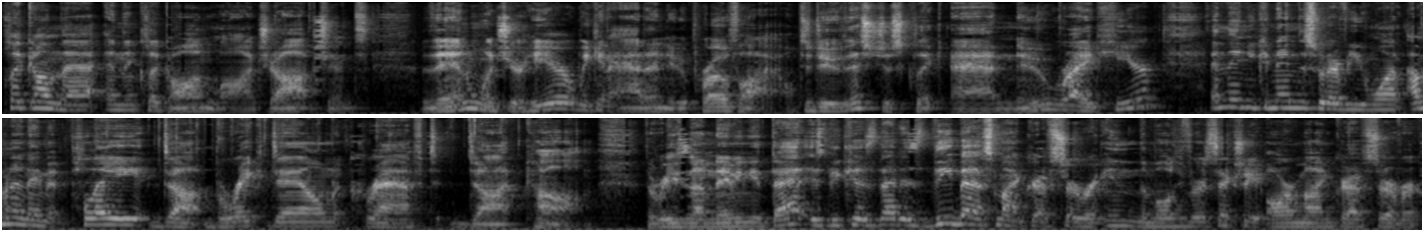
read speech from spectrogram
Click on that, and then click on Launch Options. Then, once you're here, we can add a new profile. To do this, just click Add New right here, and then you can name this whatever you want. I'm going to name it play.breakdowncraft.com. The reason I'm naming it that is because that is the best Minecraft server in the multiverse, actually our Minecraft server.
